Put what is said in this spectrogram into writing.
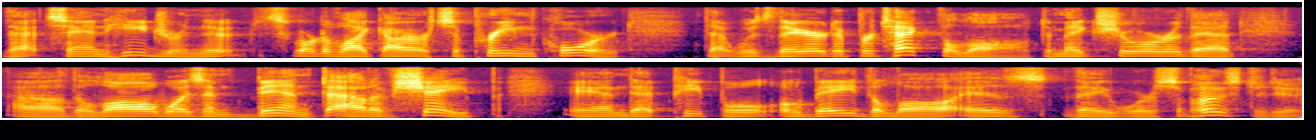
that Sanhedrin, that sort of like our Supreme Court that was there to protect the law, to make sure that uh, the law wasn't bent out of shape and that people obeyed the law as they were supposed to do.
